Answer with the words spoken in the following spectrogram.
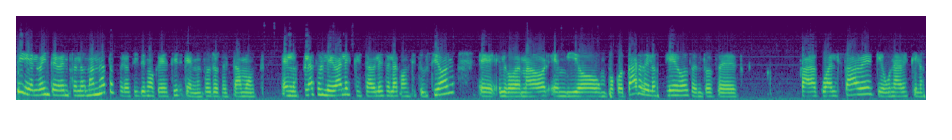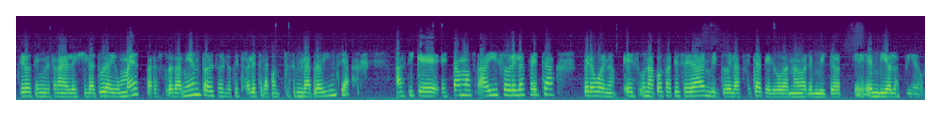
Sí, el 20 vencen los mandatos, pero sí tengo que decir que nosotros estamos en los plazos legales que establece la Constitución. Eh, el gobernador envió un poco tarde los pliegos, entonces cada cual sabe que una vez que los pliegos ingresan a la legislatura hay un mes para su tratamiento, eso es lo que establece la constitución de la provincia. Así que estamos ahí sobre la fecha, pero bueno, es una cosa que se da en virtud de la fecha que el gobernador envió, eh, envió los pliegos.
